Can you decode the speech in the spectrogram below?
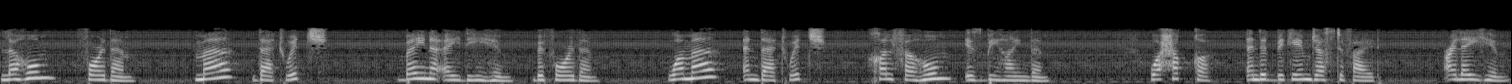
لَهُمْ For them ما That which بَيْنَ أَيْدِيهِمْ Before them وَمَا And that which خَلْفَهُمْ Is behind them وَحَقَّ and it became justified. Alayhim,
